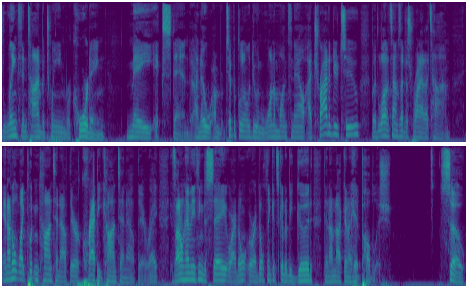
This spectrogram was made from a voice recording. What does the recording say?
length and time between recording may extend. I know I'm typically only doing one a month now. I try to do two, but a lot of times I just run out of time. And I don't like putting content out there or crappy content out there, right? If I don't have anything to say or I don't or I don't think it's going to be good, then I'm not going to hit publish. So,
